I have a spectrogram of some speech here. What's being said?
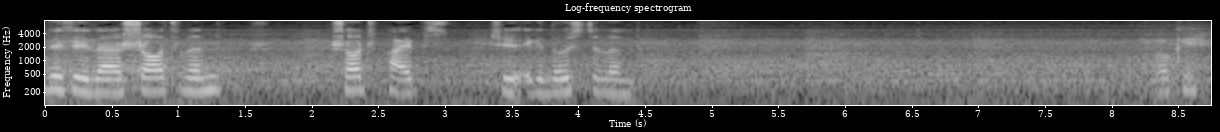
This is the short wind, short pipes to exhaust wind. Okay.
